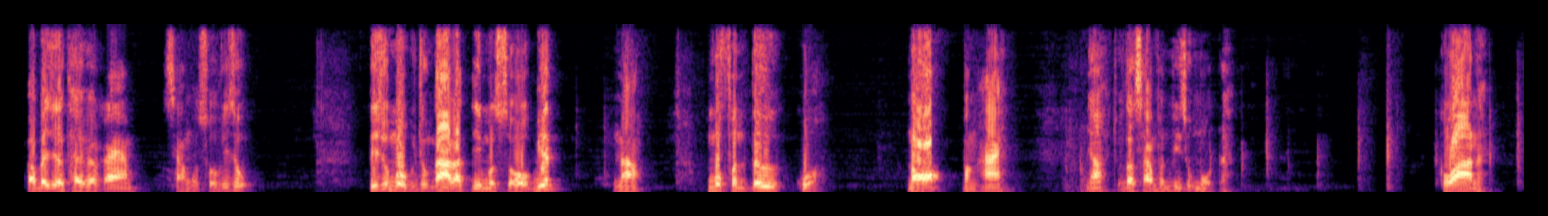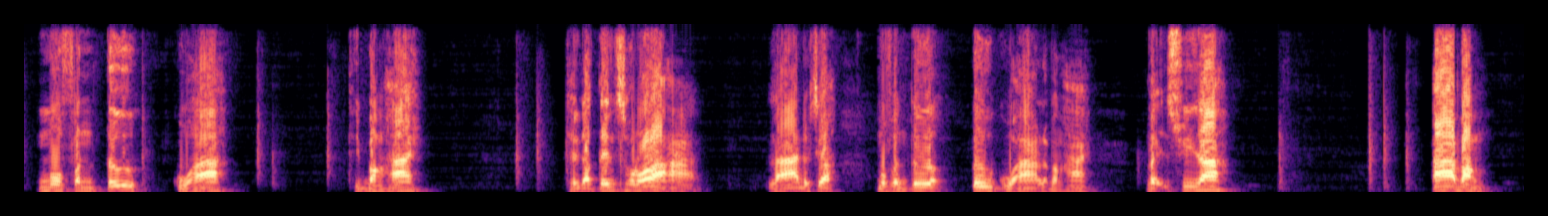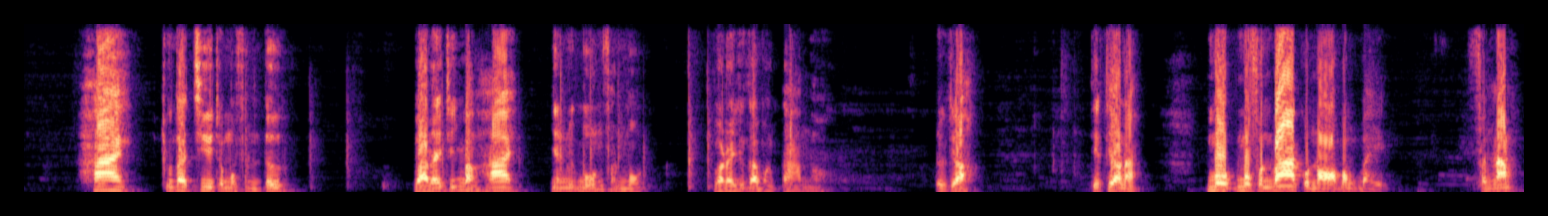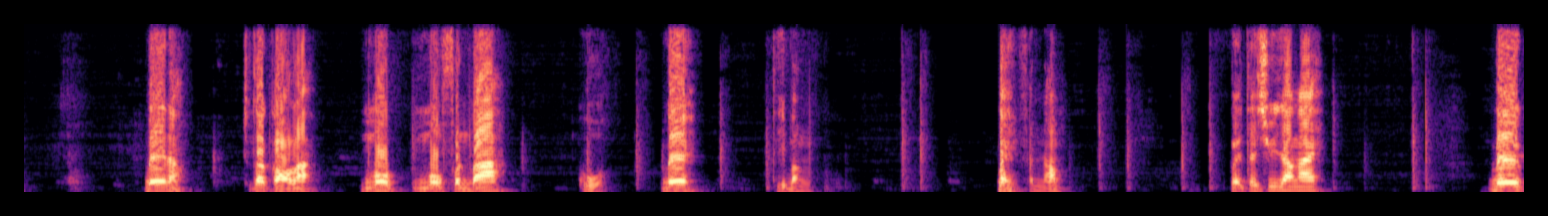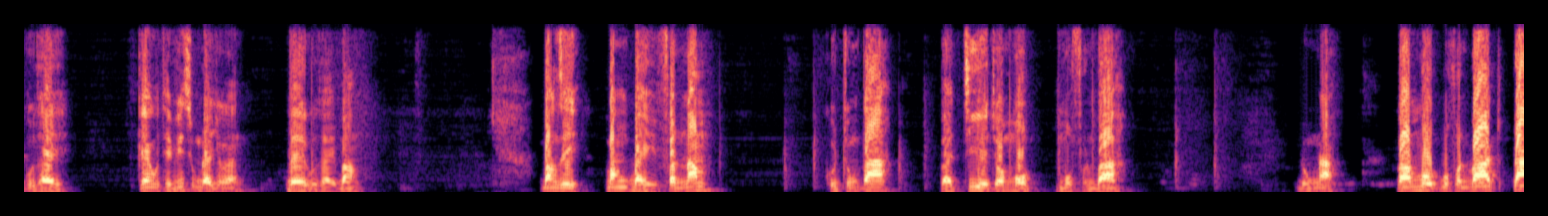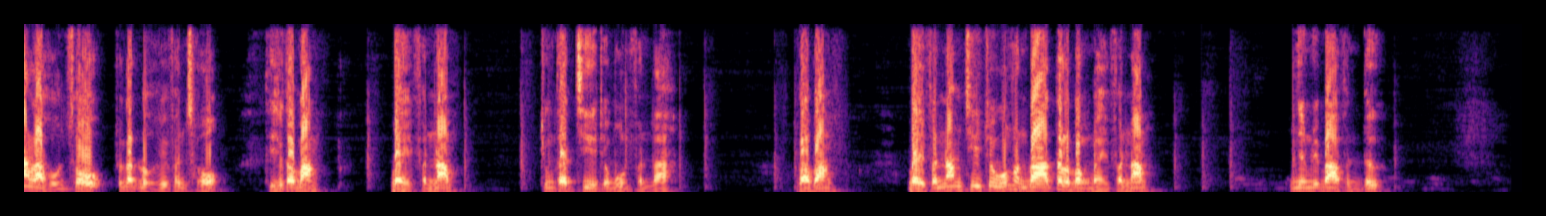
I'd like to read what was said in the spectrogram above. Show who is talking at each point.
Speaker 1: Và bây giờ thầy và các em sang một số ví dụ. Ví dụ 1 của chúng ta là tìm một số biết nào. 1 phần tư của nó bằng 2. Nhá, chúng ta sang phần ví dụ 1 này. Câu A này. 1 phần tư của A thì bằng 2. Thầy đặt tên sau đó là A là A được chưa? 1 phần tư tư của A là bằng 2. Vậy suy ra A bằng 2 chúng ta chia cho 1 phần 4 Và đây chính bằng 2 nhân với 4 phần 1. Và đây chúng ta bằng 8 thôi. Được chưa? Tiếp theo nào. 1 1 phần 3 của nó bằng 7 phần 5. B nào. Chúng ta có là 1 1 phần 3 của B thì bằng 7 phần 5. Vậy thầy suy ra ngay. B của thầy. Các em có thể viết xuống đây cho các B của thầy bằng. Bằng gì? Bằng 7 phần 5 của chúng ta và chia cho 1 1 phần 3. Đúng nào? Và 1 1 phần 3 đang là hỗn số, chúng ta đổi về phân số. Thì chúng ta bằng 7 phần 5 chúng ta chia cho 4 phần 3 và bằng 7 phần 5 chia cho 4 phần 3 tức là bằng 7 phần 5 nhân với 3 phần 4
